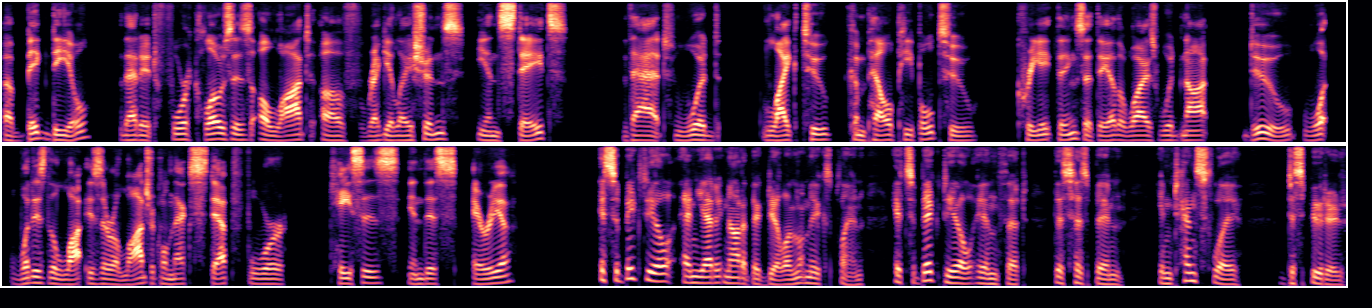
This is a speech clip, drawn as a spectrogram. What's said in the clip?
a big deal that it forecloses a lot of regulations in states that would like to compel people to create things that they otherwise would not do. What what is the lo- is there a logical next step for cases in this area? It's a big deal and yet not a big deal. And let me explain. It's a big deal in that this has been intensely disputed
